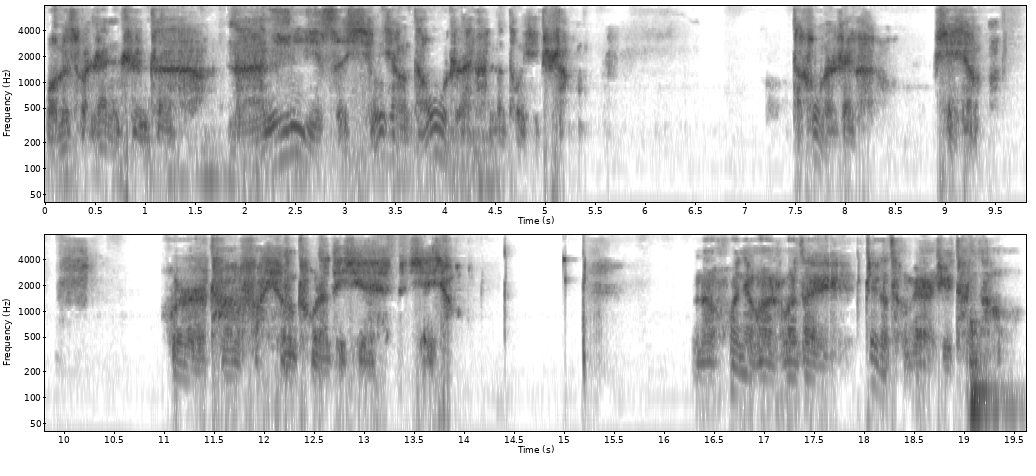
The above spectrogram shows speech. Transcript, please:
我们所认知的，拿粒子形象的物质来看的东西之上。它控制这个现象，或者它反映出来的一些现象。那换句话说，在这个层面去探讨，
